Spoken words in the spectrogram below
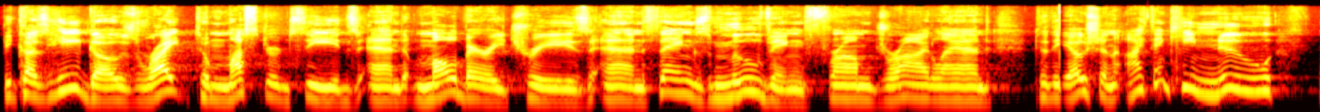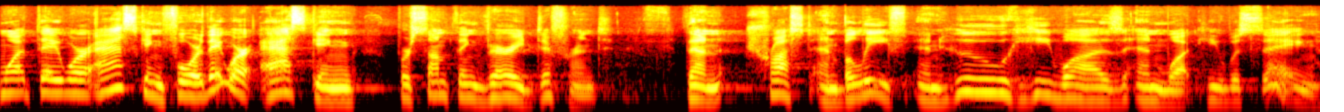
because he goes right to mustard seeds and mulberry trees and things moving from dry land to the ocean. I think he knew what they were asking for. They were asking for something very different than trust and belief in who he was and what he was saying.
